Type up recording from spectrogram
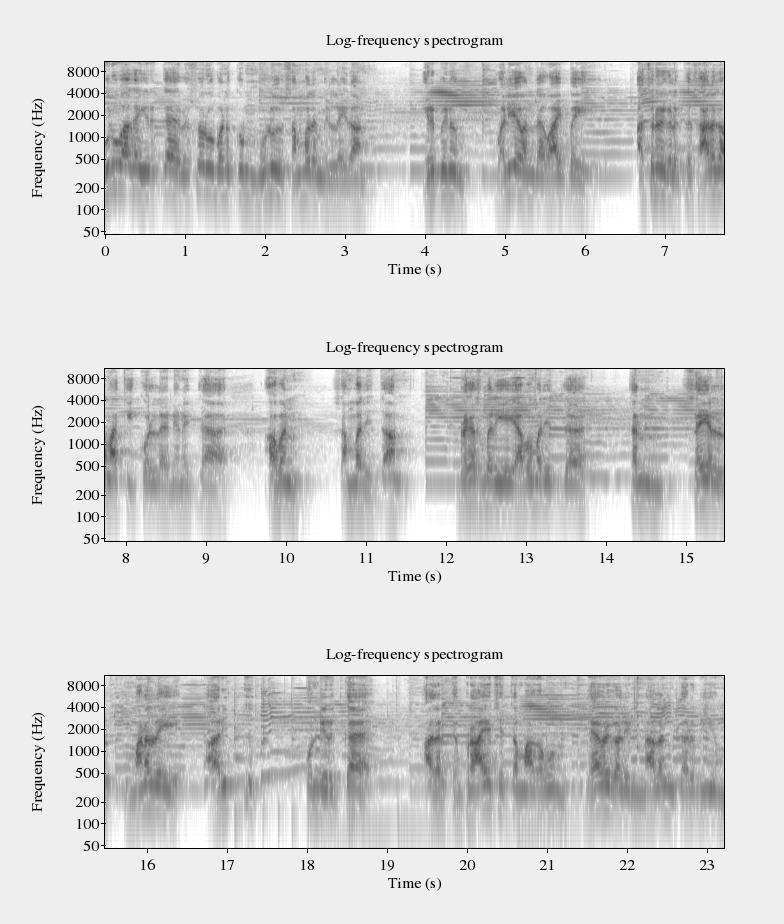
குருவாக இருக்க விஸ்வரூபனுக்கும் முழு சம்மதம் இல்லைதான். இருப்பினும் வலிய வந்த வாய்ப்பை அசுரர்களுக்கு சாதகமாக்கி கொள்ள நினைத்த அவன் சம்மதித்தான். பிரகஸ்பதியை அவமதித்த தன் செயல் மனதை அரித்து கொண்டிருக்க அதற்கு பிராயச்சித்தமாகவும் தேவர்களின் நலன் கருதியும்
